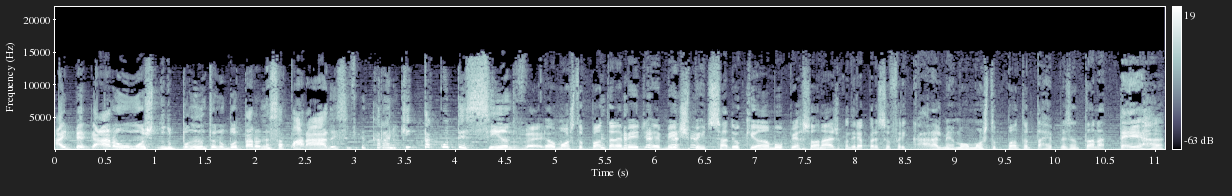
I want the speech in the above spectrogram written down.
Aí pegaram o monstro do pântano, botaram nessa parada, aí você fica, caralho, o que, que tá acontecendo, velho? É, o Monstro Pântano é meio, é meio desperdiçado. Eu que amo o personagem, quando ele apareceu, eu falei, caralho, meu irmão, o Monstro Pântano tá representando a Terra,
